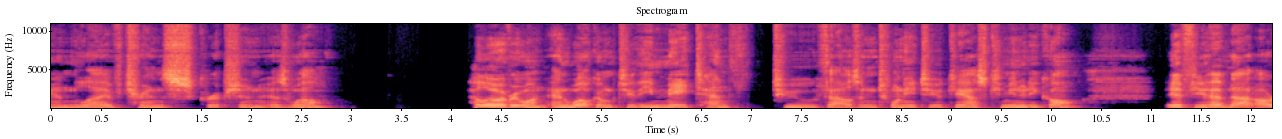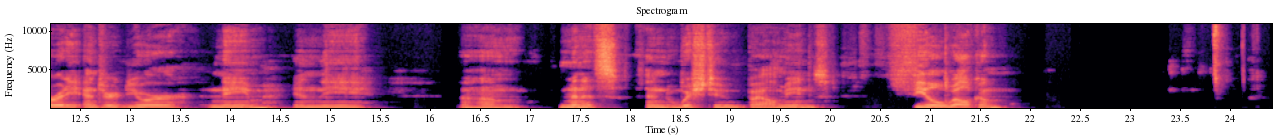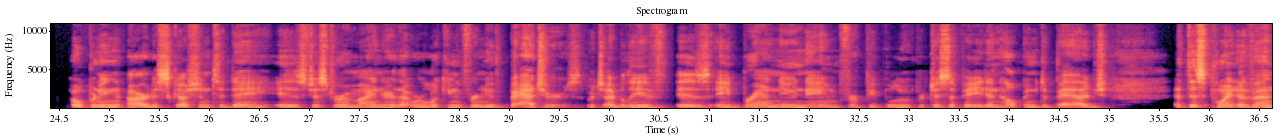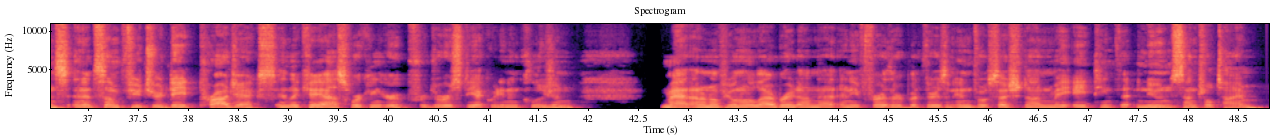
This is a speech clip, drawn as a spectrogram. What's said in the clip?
and live transcription as well. Hello, everyone, and welcome to the May 10th, 2022 CHAOSS Community Call. If you have not already entered your name in the um, minutes and wish to, by all means, feel welcome. Opening our discussion today is just a reminder that we're looking for new badgers, which I believe is a brand new name for people who participate in helping to badge at this point events and at some future date projects in the CHAOSS Working Group for Diversity, Equity, and Inclusion. Matt, I don't know if you want to elaborate on that any further, but there's an info session on May 18th at noon Central Time.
